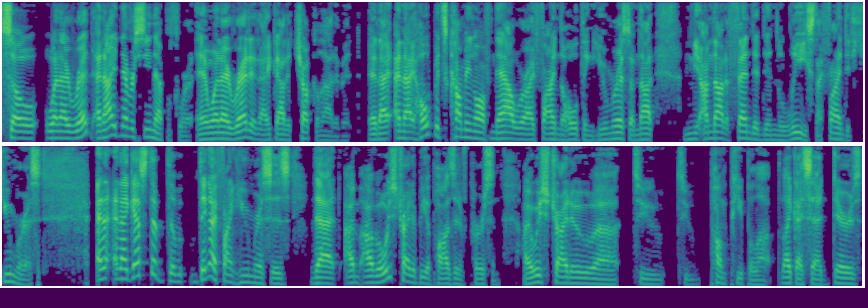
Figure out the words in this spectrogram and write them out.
So when I read, and I'd never seen that before, and when I read it, I got a chuckle out of it, and I and I hope it's coming off now where I find the whole thing humorous. I'm not, I'm not offended in the least. I find it humorous, and and I guess the the thing I find humorous is that I'm I always try to be a positive person. I always try to uh, to to pump people up. Like I said, there's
